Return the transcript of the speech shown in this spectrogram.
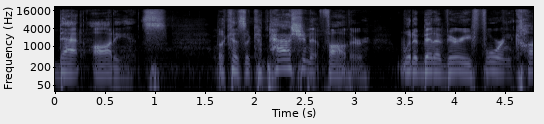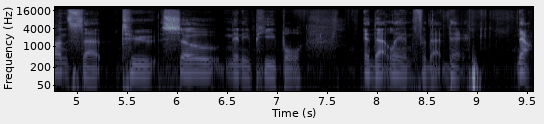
that audience because a compassionate father would have been a very foreign concept to so many people in that land for that day. Now,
